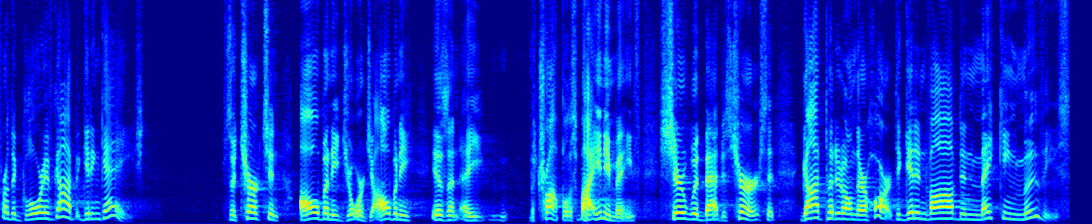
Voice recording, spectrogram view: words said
for the glory of God, but get engaged. There's a church in Albany, Georgia. Albany isn't a metropolis by any means, Sherwood Baptist Church, that God put it on their heart to get involved in making movies.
